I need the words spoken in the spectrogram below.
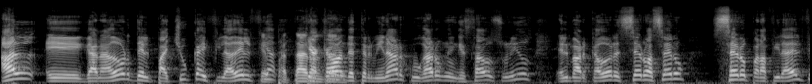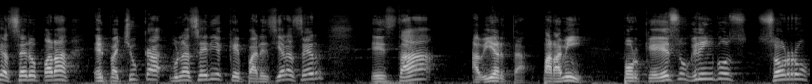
al eh, ganador del Pachuca y Que Filadelfia, que, empataron acaban de terminar, jugaron en Estados Unidos. El marcador es 0 a 0, 0 para Filadelfia, 0 para el Pachuca. Una serie que pareciera ser está abierta para mí, porque esos gringos zorro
